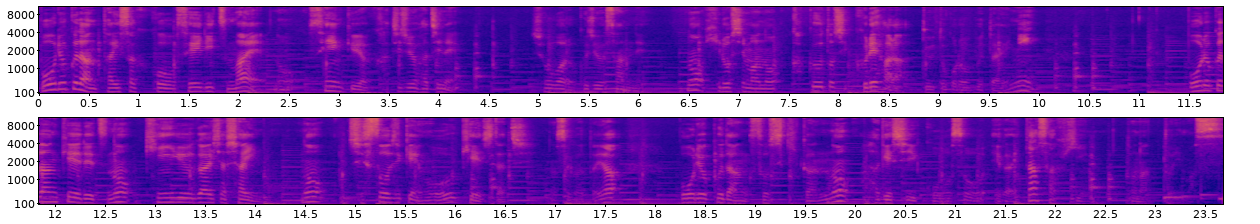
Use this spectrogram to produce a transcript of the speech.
暴力団対策法成立前の1988年昭和63年の広島の架空都市呉原というところを舞台に暴力団系列の金融会社社員の失踪事件を追う刑事たちの姿や暴力団組織間の激しい構想を描いた作品となっております、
